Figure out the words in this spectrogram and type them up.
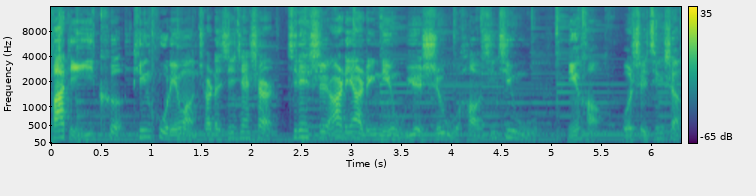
八点一刻，听互联网圈的新鲜事儿。今天是二零二零年五月十五号，星期五。您好，我是金盛。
